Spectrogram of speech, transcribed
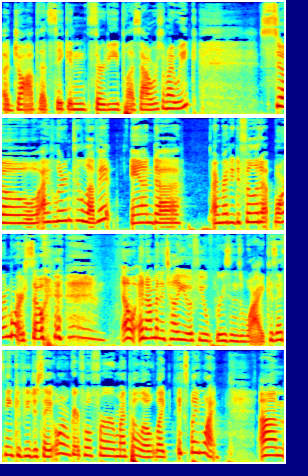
a job that's taken 30 plus hours of my week. So, I've learned to love it and uh I'm ready to fill it up more and more. So Oh, and I'm going to tell you a few reasons why because I think if you just say, "Oh, I'm grateful for my pillow," like explain why. Um,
